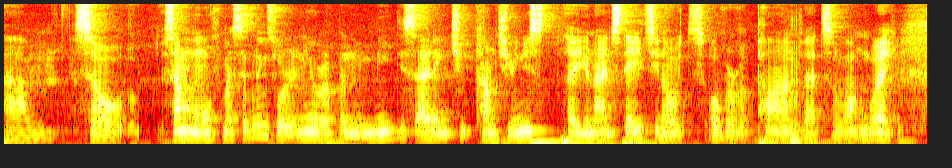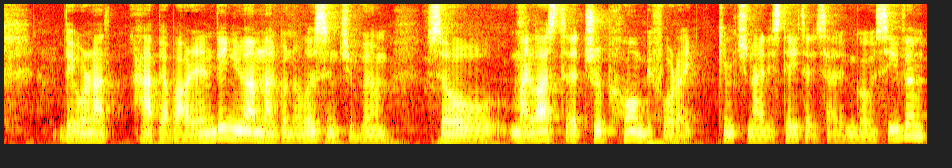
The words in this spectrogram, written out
Um, so some of my siblings were in Europe, and me deciding to come to Unis, uh, United States. You know, it's over the pond. That's a long way. They were not happy about it, and they knew I'm not going to listen to them. So my last uh, trip home before I came to United States, I decided to go see them.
